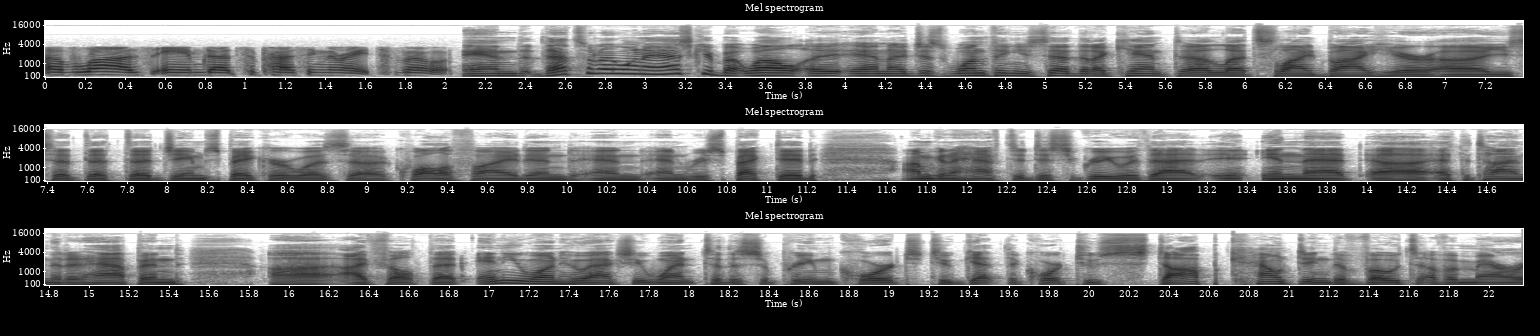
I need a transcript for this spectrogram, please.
of laws aimed at suppressing the right to vote. And that's what I want to ask you about. Well, uh, and I just one thing you said that I can't uh, let slide by here. Uh, you said that uh, James Baker was uh, qualified and and and respected. I'm going to have to disagree with that. In, in that, at the time that it happened, I felt that anyone who actually went to the Supreme Court to get the court to stop counting the votes of Americans,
